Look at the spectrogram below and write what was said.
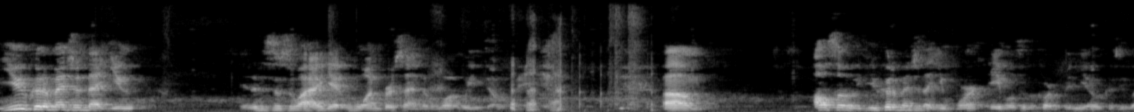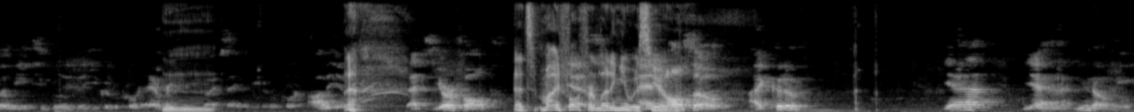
you could have mentioned that you. This is why I get one percent of what we don't make. um. Also, you could have mentioned that you weren't able to record video because you led me to believe that you could record everything by saying that you could record audio. That's your fault. It's my fault Yes. for letting you And assume. also, I could have. Yeah, yeah, you know me.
